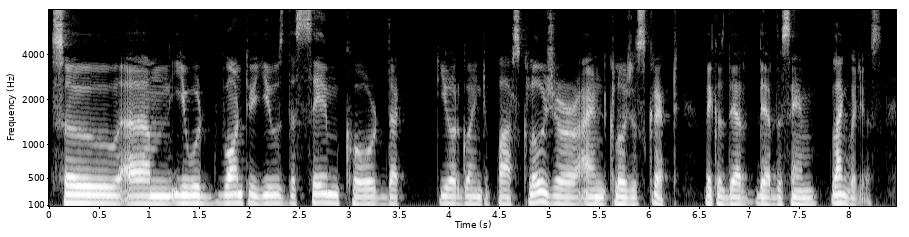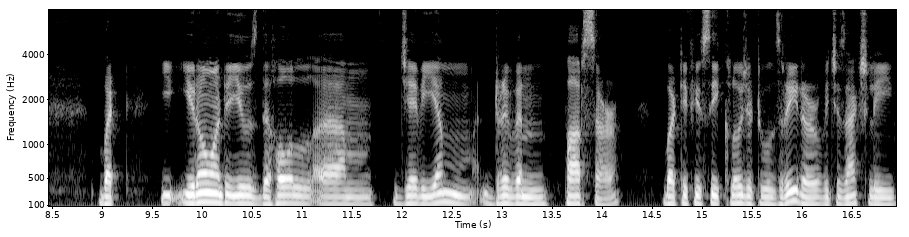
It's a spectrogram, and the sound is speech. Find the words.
So um, you would want to use the same code that you're going to parse Clojure and ClojureScript because they're they're the same languages. But you, you don't want to use the whole um, JVM driven parser. But if you see Clojure Tools Reader, which is actually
